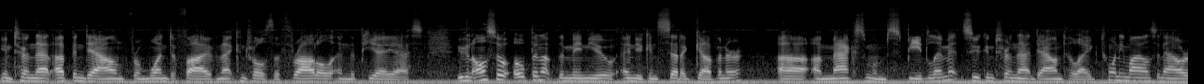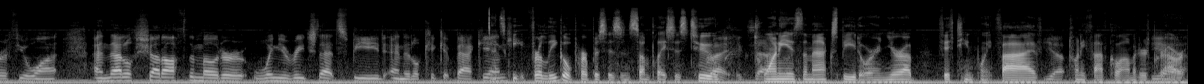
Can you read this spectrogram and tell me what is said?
You can turn that up and down from one to five, and that controls the throttle and the PAS. You can also open up the menu and you can set a governor, uh, a maximum speed limit, so you can turn that down to like 20 miles an hour if you want, and that'll shut off the motor when you reach that speed, and it'll kick it back in. That's key for legal purposes in some places too. Right, exactly. 20 is the max speed, or in Europe, 15.5, Yep. 25 kilometers per Yeah. hour.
